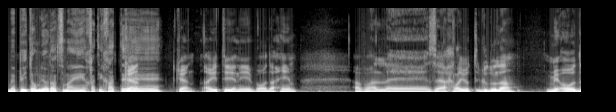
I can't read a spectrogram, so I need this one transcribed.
ופתאום להיות עצמאי, חתיכת... כן. אה, כן, הייתי אני ועוד אחים, אבל uh, זו אחריות גדולה מאוד,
